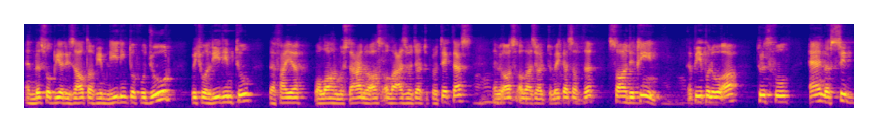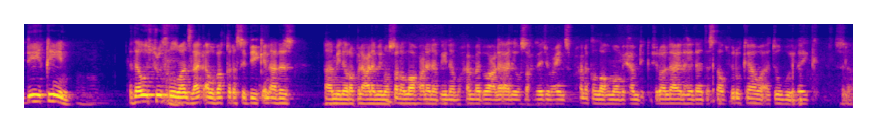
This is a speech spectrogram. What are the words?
and this will be a result of him leading to fujur, which will lead him to the fire. Wallahu al-musta'an. We ask Allah Azza wa to protect us, and we ask Allah Azza wa to make us of the sadiqeen, the people who are truthful, and the siddiqeen, those truthful ones like Abu Bakr as-Siddiq and others. آمين يا رب العالمين وصلى الله على نبينا محمد وعلى آله وصحبه أجمعين سبحانك اللهم وبحمدك أشهد أن لا إله إلا أنت أستغفرك وأتوب إليك السلام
